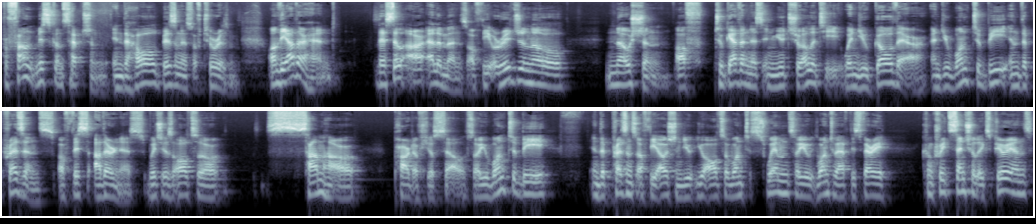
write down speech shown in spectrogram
profound misconception in the whole business of tourism. On the other hand, there still are elements of the original notion of togetherness in mutuality when you go there and you want to be in the presence of this otherness, which is also somehow part of yourself. So you want to be in the presence of the ocean. You, you also want to swim. So you want to have this very concrete sensual experience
